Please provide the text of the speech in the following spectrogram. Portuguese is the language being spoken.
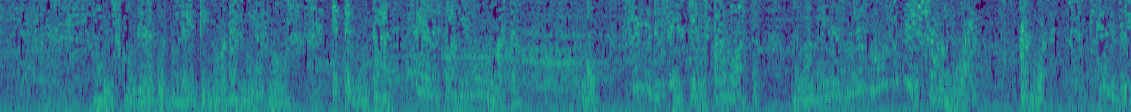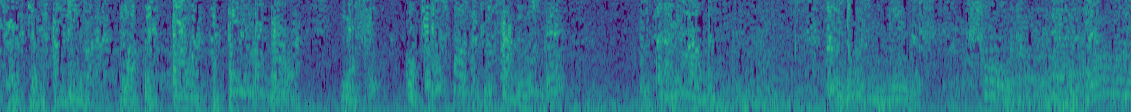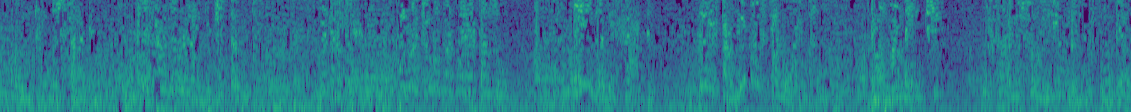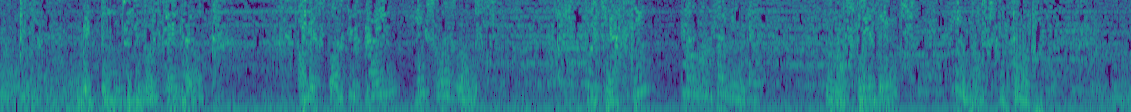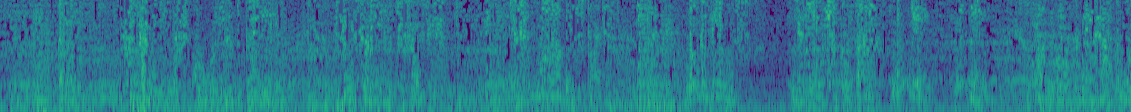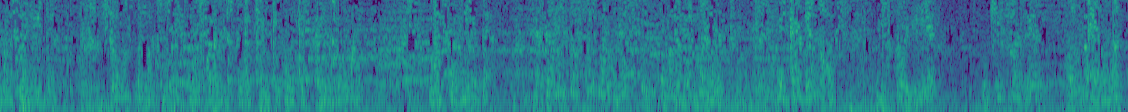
Vou esconder a borboleta em uma das minhas mãos e perguntar se ela está viva ou morta. Bom, se ele disser que ela está morta, vou abrir as minhas mãos e deixá-la voar. Agora, se ele disser que ela está viva, vou apertá-la até esmagá-la. E assim, qualquer resposta que o sábio nos der estará errada. As duas meninas foram então ao encontro do sábio, que estava lá meditando, e disseram: Tenho aqui uma borboleta azul. Diga-me, sábio, ela está morta? Calmamente, o sábio sorriu e respondeu: Depende de você, garota. A resposta está aí, em suas mãos. Porque assim é a nossa vida, o nosso presente e o nosso futuro. Então, a menina ficou olhando para ele, sem saber o que fazer. Moral da história: não devemos e a gente culpar ninguém, ninguém, quando algo dá errado na nossa vida. Somos nós os responsáveis por aquilo que conquistamos ou não. Nossa vida está nas nossas mãos, assim como a borboleta. E cabe a nós escolher o que fazer com ela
